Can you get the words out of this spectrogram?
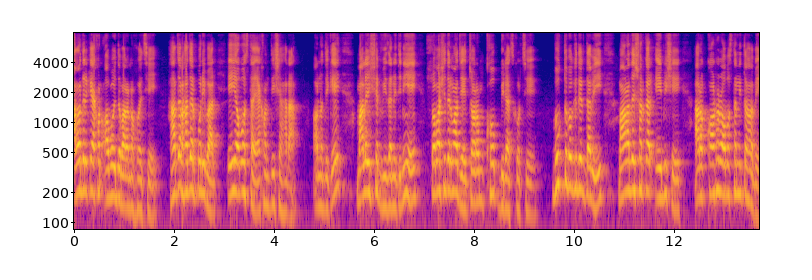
আমাদেরকে এখন অবৈধ বানানো হয়েছে। হাজার হাজার পরিবার এই অবস্থায় এখন দিশেহারা। অন্যদিকে, মালয়েশিয়ার ভিসা নীতি নিয়ে প্রবাসীদের মাঝে চরম ক্ষোভ বিরাজ করছে। ভুক্তভোগীদের দাবি, বাংলাদেশ সরকার এই বিষয়ে আরও কঠোর অবস্থান নিতে হবে,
